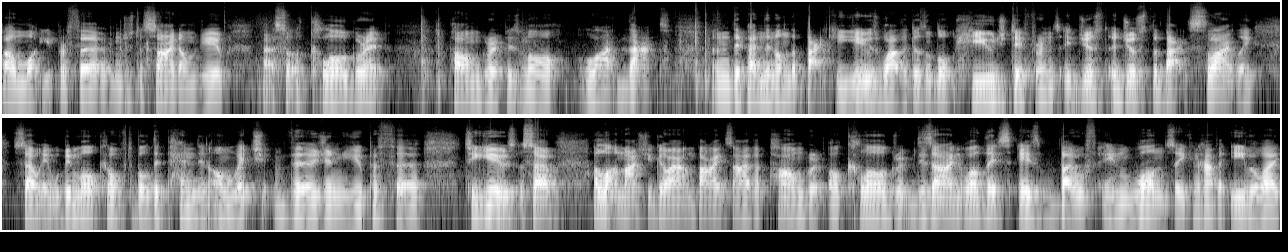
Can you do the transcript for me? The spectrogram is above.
on what you prefer. And just a side on view, that sort of claw grip, palm grip is more like that. And depending on the back you use, while there doesn't look huge difference, it just adjusts the back slightly so it will be more comfortable depending on which version you prefer to use. So a lot of mice you go out and buy, it's either palm grip or claw grip design. Well, this is both in one, so you can have it either way.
